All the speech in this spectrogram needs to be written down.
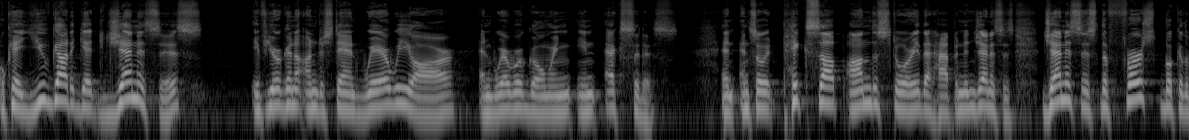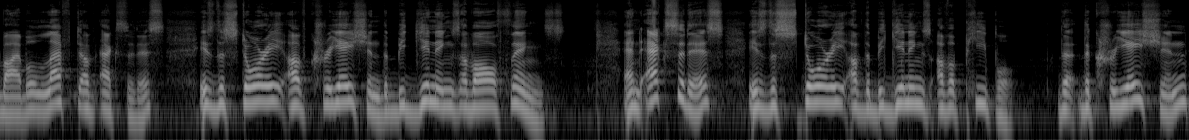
okay, you've got to get Genesis if you're going to understand where we are and where we're going in Exodus. And, and so it picks up on the story that happened in Genesis. Genesis, the first book of the Bible, left of Exodus, is the story of creation, the beginnings of all things. And Exodus is the story of the beginnings of a people, the, the creation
